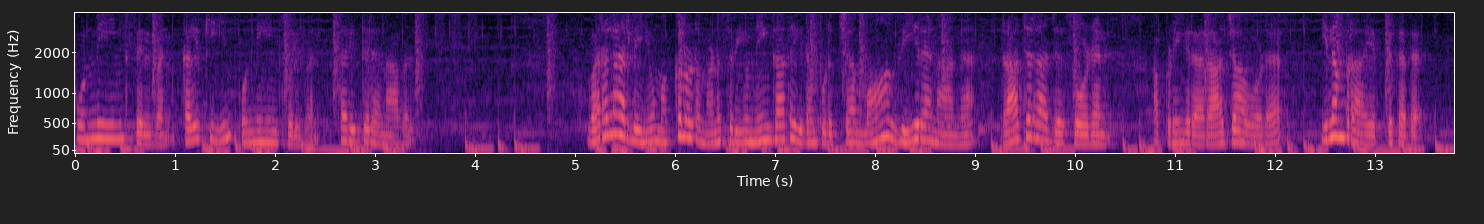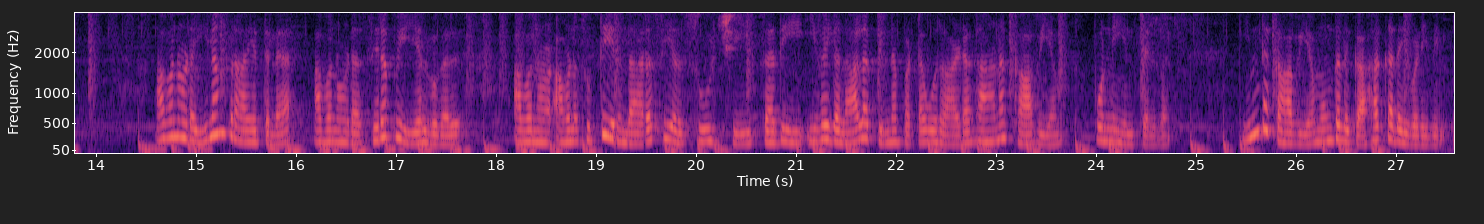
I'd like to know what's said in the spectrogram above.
பொன்னியின் செல்வன் கல்கியின் பொன்னியின் செல்வன் சரித்திர நாவல். வரலாறுலேயும் மக்களோட மனசுலையும் நீங்காத இடம் பிடிச்ச மா வீரனான ராஜராஜ சோழன் அப்படிங்கிற ராஜாவோட இளம் பிராயத்து கதை. அவனோட இளம் பிராயத்தில் அவனோட சிறப்பு இயல்புகள் அவனோ அவனை சுற்றி இருந்த அரசியல் சூழ்ச்சி சதி இவைகளால் பின்னப்பட்ட ஒரு அழகான காவியம் பொன்னியின் செல்வன். இந்த காவியம் உங்களுக்காக கதை வடிவில்.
